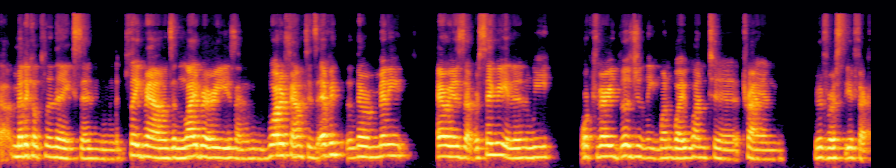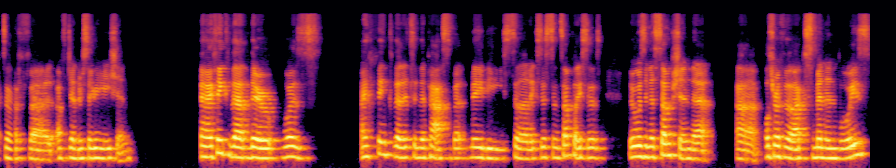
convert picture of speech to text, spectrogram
uh, medical clinics and playgrounds and libraries and water fountains. Every there were many areas that were segregated, and we worked very diligently one by one to try and reverse the effects of uh, of gender segregation. And I think that there was, I think that it's in the past, but maybe still exists in some places. There was an assumption that uh, ultra orthodox men and boys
